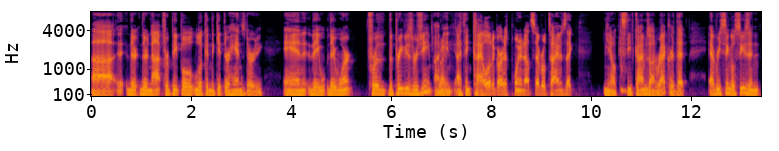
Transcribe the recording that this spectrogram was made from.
Uh, they're they're not for people looking to get their hands dirty, and they they weren't for the previous regime. I Right. mean, I think Kyle Odegard has pointed out several times that you know Steve Keim's on record that every single season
